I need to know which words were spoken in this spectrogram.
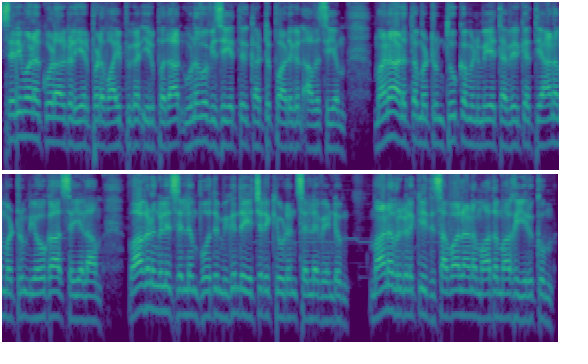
செரிமான கோளாறுகள் ஏற்பட வாய்ப்புகள் இருப்பதால் உணவு விஷயத்தில் கட்டுப்பாடுகள் அவசியம். மன அழுத்தம் மற்றும் தூக்கமின்மையை தவிர்க்க தியானம் மற்றும் யோகா செய்யலாம். வாகனங்களில் செல்லும் போது மிகுந்த எச்சரிக்கையுடன் செல்ல வேண்டும். மாணவர்களுக்கு இது சவாலான மாதமாக இருக்கும்.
